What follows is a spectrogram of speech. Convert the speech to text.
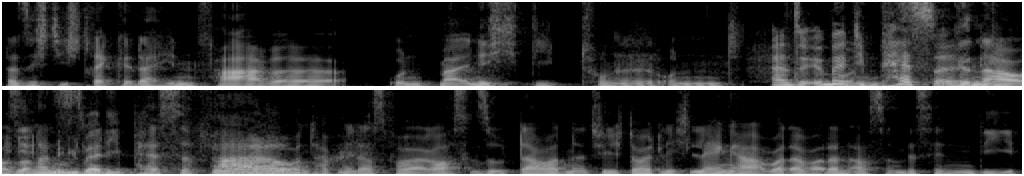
dass ich die Strecke dahin fahre und mal nicht die Tunnel und also über und, die Pässe genau, sondern über die Pässe fahre wow. und habe mir das vorher rausgesucht. Dauert natürlich deutlich länger, aber da war dann auch so ein bisschen die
